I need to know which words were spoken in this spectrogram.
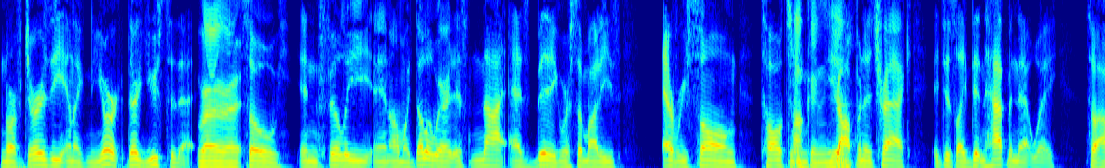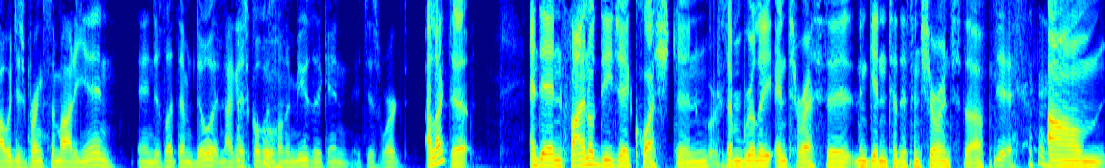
North Jersey and like New York, they're used to that. Right, right. So in Philly and um, like Delaware, it's not as big where somebody's every song talking, Talking, yeah. dropping a track. It just like didn't happen that way. So I would just bring somebody in and just let them do it, and I can That's just focus cool. on the music, and it just worked. I like that. And then final DJ question because I'm really interested in getting to this insurance stuff. Yeah. Um,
